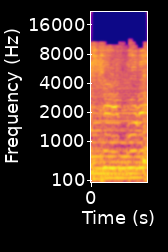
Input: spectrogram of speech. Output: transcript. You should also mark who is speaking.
Speaker 1: se segura.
